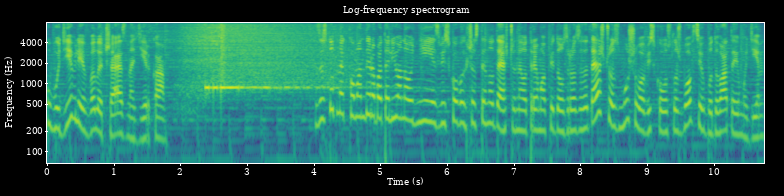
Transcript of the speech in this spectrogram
у будівлі величезна дірка. Заступник командира батальйону однієї з військових частин Одещини отримав підозру за те, що змушував військовослужбовців будувати йому дім.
